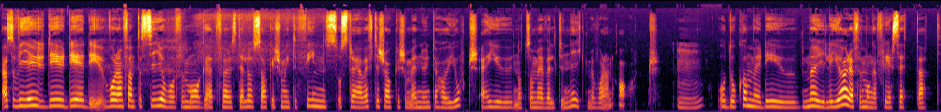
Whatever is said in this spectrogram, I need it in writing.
Alltså vi är ju, det är ju det, det är ju vår fantasi och vår förmåga att föreställa oss saker som inte finns och sträva efter saker som ännu inte har gjorts är ju något som är väldigt unikt med våran art. Mm. Och då kommer det ju möjliggöra för många fler sätt att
